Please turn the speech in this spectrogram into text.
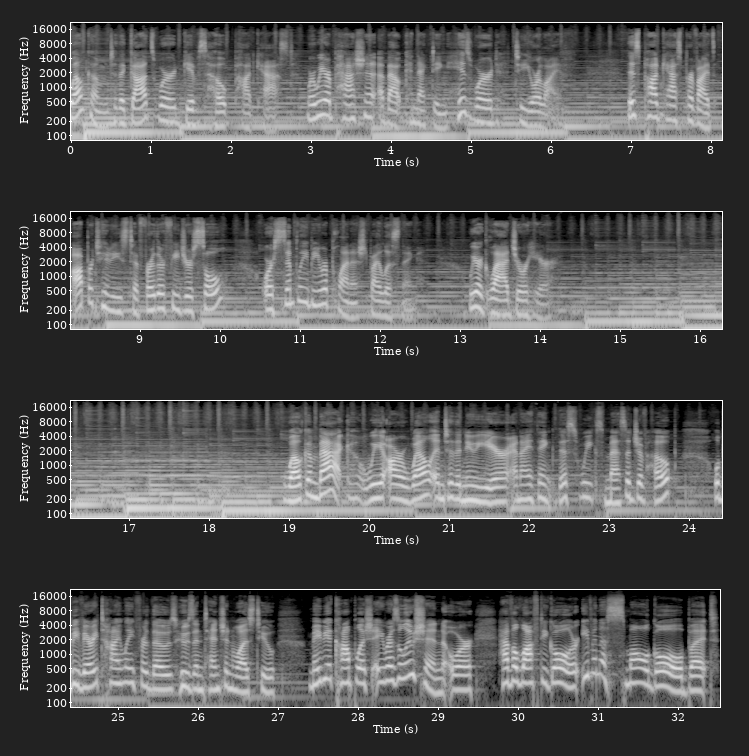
Welcome to the God's Word Gives Hope podcast, where we are passionate about connecting His Word to your life. This podcast provides opportunities to further feed your soul or simply be replenished by listening. We are glad you're here. Welcome back. We are well into the new year, and I think this week's message of hope will be very timely for those whose intention was to maybe accomplish a resolution or have a lofty goal or even a small goal, but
